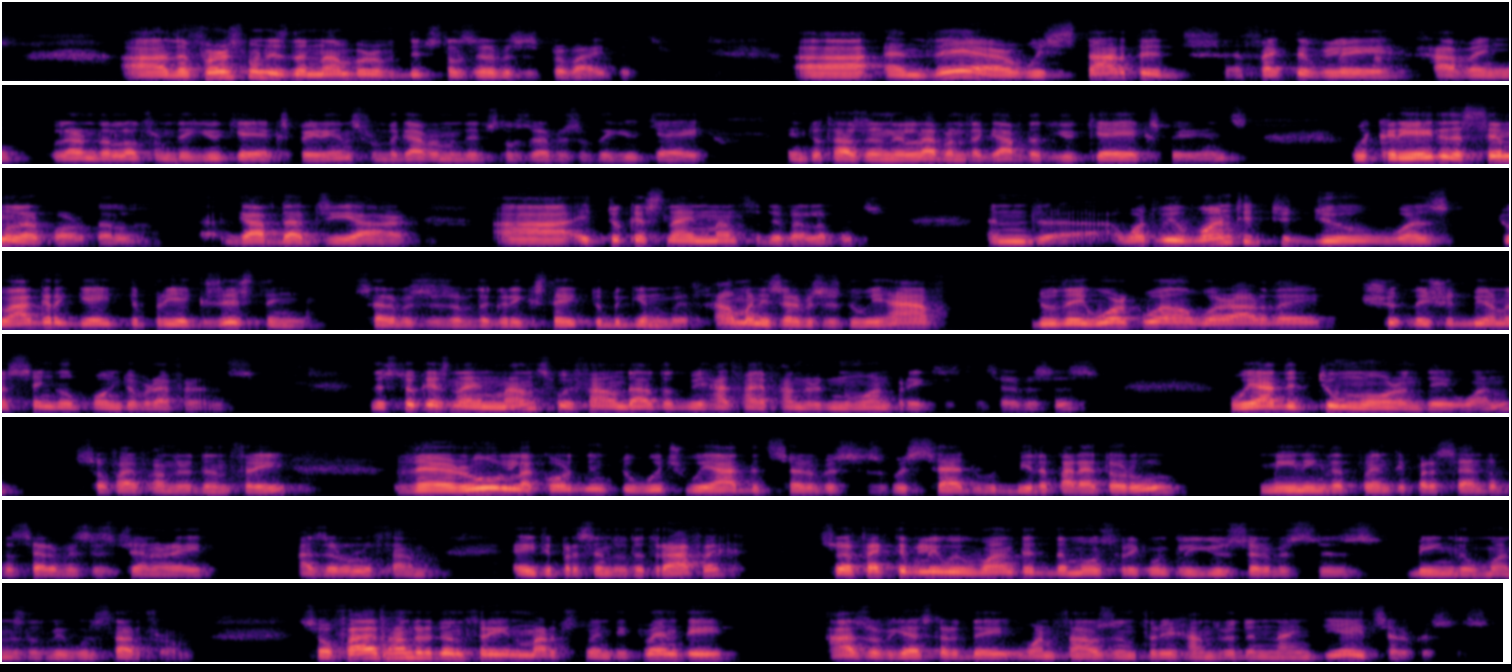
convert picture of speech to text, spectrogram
Uh, the first one is the number of digital services provided. Uh, and there we started effectively having learned a lot from the UK experience, from the government digital service of the UK in 2011, the gov.uk experience. We created a similar portal, gov.gr, uh, it took us nine months to develop it. And uh, what we wanted to do was to aggregate the pre-existing services of the Greek state to begin with. How many services do we have? Do they work well? Where are they? Should, they should be on a single point of reference. This took us nine months. We found out that we had 501 pre-existing services. We added two more on day one, so 503. The rule according to which we added services, we said would be the Pareto rule, meaning that 20% of the services generate as a rule of thumb, 80% of the traffic. So effectively, we wanted the most frequently used services being the ones that we would start from. So 503 in March 2020, as of yesterday, 1,398 services.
